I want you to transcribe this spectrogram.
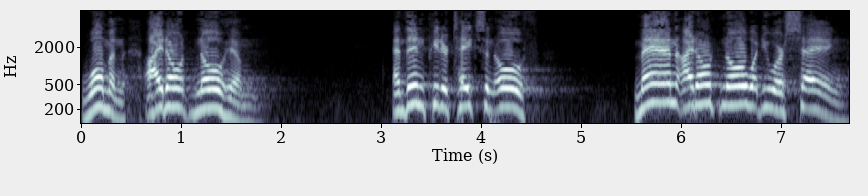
Woman, I don't know him. And then Peter takes an oath. Man, I don't know what you are saying.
